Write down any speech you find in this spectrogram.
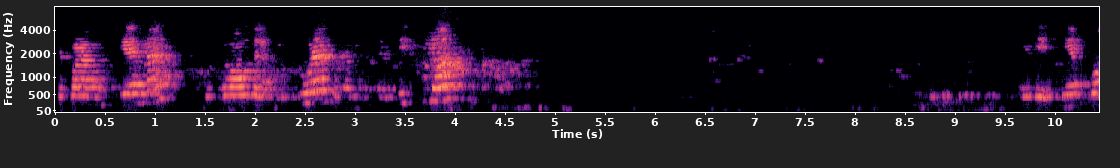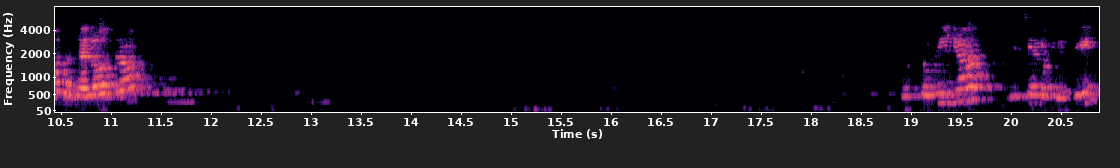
separamos piernas, nos tomamos de la cintura, ponemos el círculo. En 10 tiempos hacia el otro. Los tobillos diciendo que sí.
